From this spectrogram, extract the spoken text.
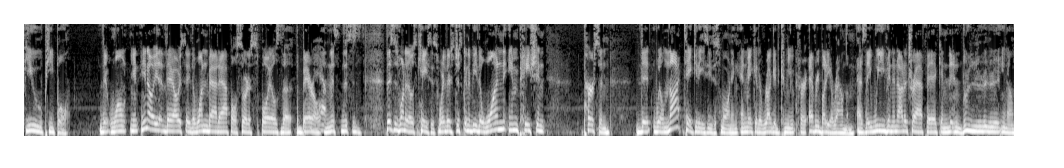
few people that won't. You you know, they always say the one bad apple sort of spoils the the barrel, Yeah. and this this is this is one of those cases where there's just going to be the one impatient person that will not take it easy this morning and make it a rugged commute for everybody around them as they weave in and out of traffic and, and you know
